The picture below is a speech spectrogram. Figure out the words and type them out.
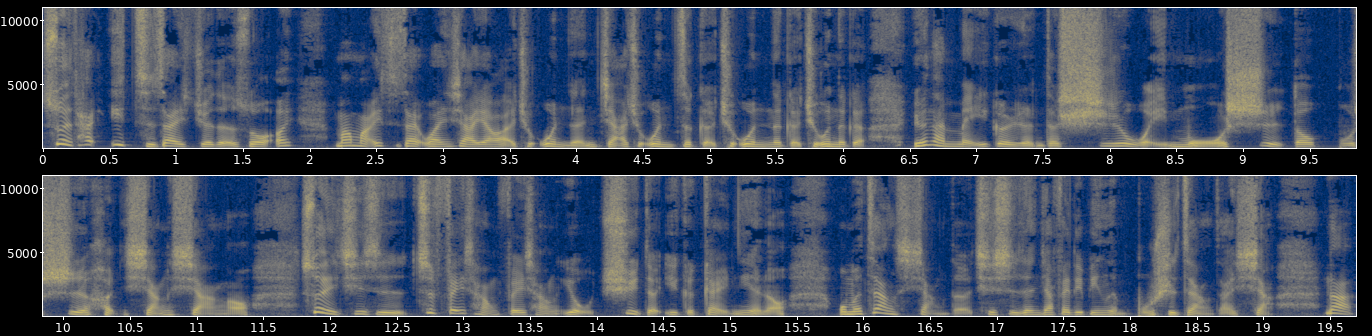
所以他一直在觉得说，哎，妈妈一直在弯下腰来去问人家，去问这个，去问那个，去问那个。原来每一个人的思维模式都不是很相像哦，所以其实是非常非常有趣的一个概念哦。我们这样想的，其实人。人家菲律宾人不是这样在想，那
